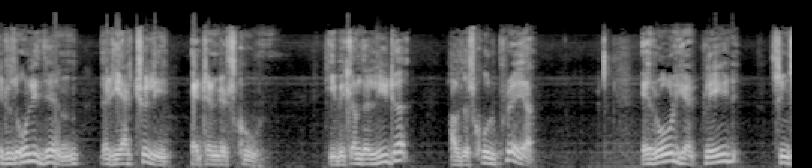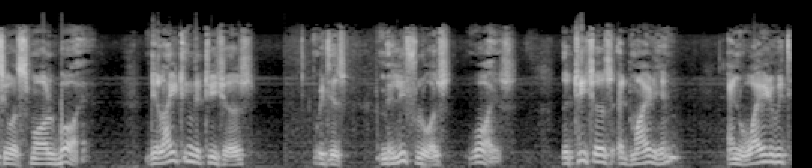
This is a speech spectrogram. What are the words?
It was only then that he actually attended school. He became the leader of the school prayer, a role he had played since he was a small boy, delighting the teachers with his mellifluous voice. The teachers admired him and vied with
